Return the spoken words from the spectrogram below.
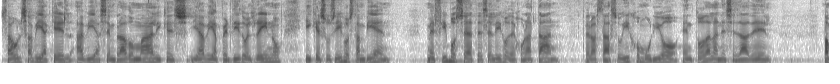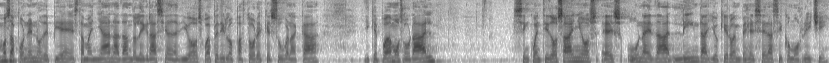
Saúl sabía que él había sembrado mal y que ya había perdido el reino y que sus hijos también. Mefiboset es el hijo de Jonatán, pero hasta su hijo murió en toda la necedad de él. Vamos a ponernos de pie esta mañana dándole gracias a Dios. Voy a pedir a los pastores que suban acá y que podamos orar. 52 años es una edad linda. Yo quiero envejecer así como Richie.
